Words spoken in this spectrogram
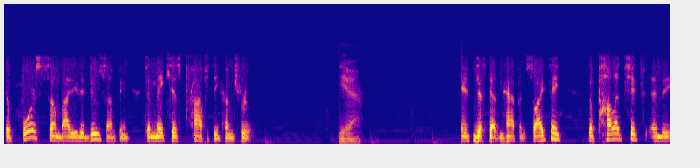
to force somebody to do something to make his prophecy come true? Yeah. It just doesn't happen. So I think the politics and the,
